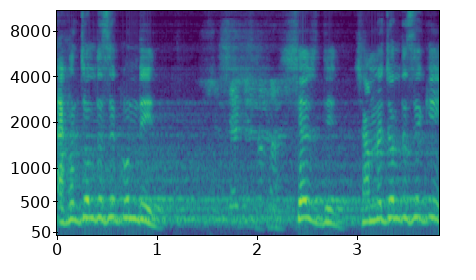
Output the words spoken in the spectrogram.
এখন চলতেছে কোন দিন? শেষ দিন। সামনে চলতেছে কি?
